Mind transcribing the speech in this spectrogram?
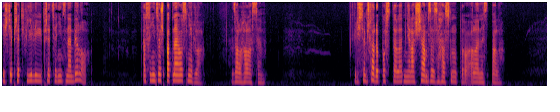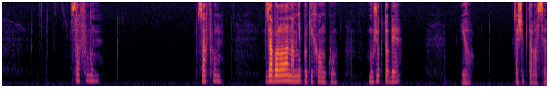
Ještě před chvílí přece nic nebylo. Asi něco špatného snědla. Zalhala jsem. Když jsem šla do postele, měla šám se zhasnuto, ale nespala. Safun. Safun. Zavolala na mě potichonku. Můžu k tobě? Jo, zašeptala jsem.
